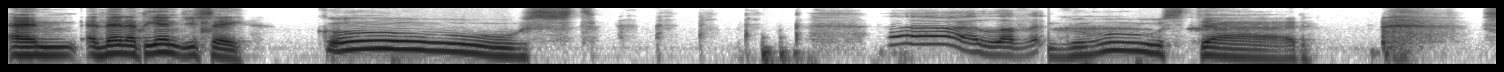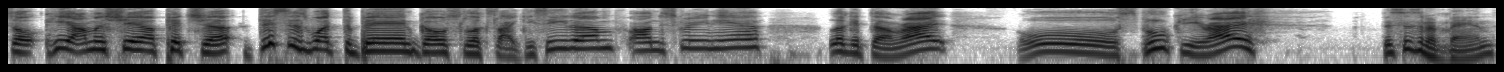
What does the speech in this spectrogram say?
and and then at the end you say, "Ghost, Ah, I love it. ghost, dad." So here, I'm gonna share a picture. This is what the band Ghost looks like. You see them on the screen here? Look at them, right? Oh, spooky, right? This isn't a band.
